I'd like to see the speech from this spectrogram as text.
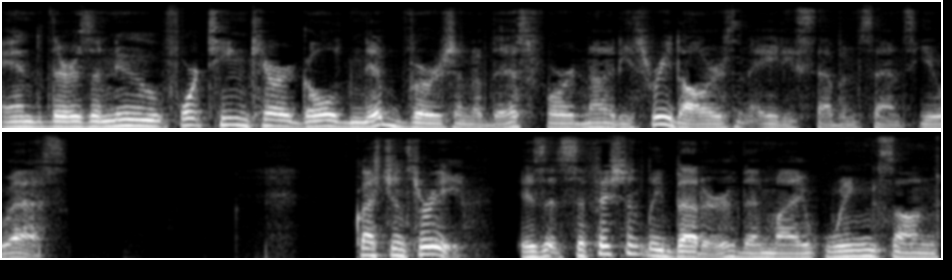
And there's a new 14 karat gold nib version of this for $93.87 US. Question 3. Is it sufficiently better than my Wing Sung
